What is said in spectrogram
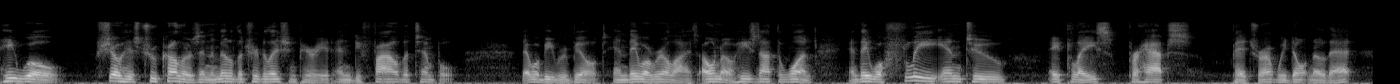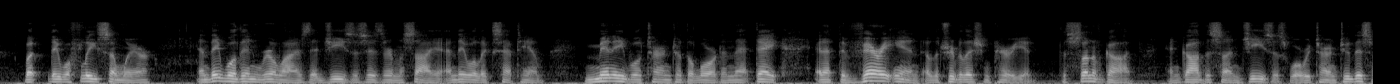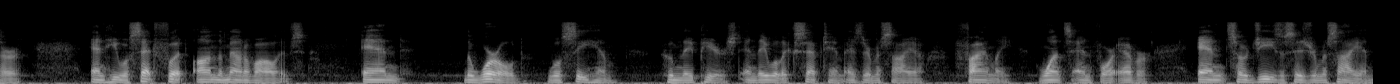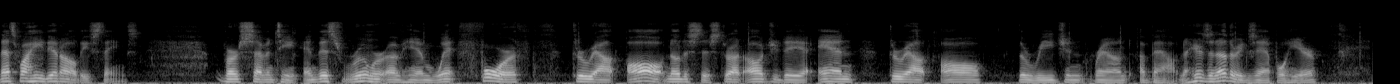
he will show his true colors in the middle of the tribulation period and defile the temple that will be rebuilt. And they will realize, oh no, he's not the one. And they will flee into a place, perhaps Petra, we don't know that, but they will flee somewhere. And they will then realize that Jesus is their Messiah and they will accept him. Many will turn to the Lord in that day. And at the very end of the tribulation period, the Son of God and God the Son, Jesus, will return to this earth and he will set foot on the Mount of Olives and the world will see him whom they pierced, and they will accept him as their Messiah finally, once and forever. And so Jesus is your Messiah. And that's why he did all these things. Verse 17, and this rumor of him went forth throughout all, notice this, throughout all Judea and throughout all the region round about. Now here's another example here.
